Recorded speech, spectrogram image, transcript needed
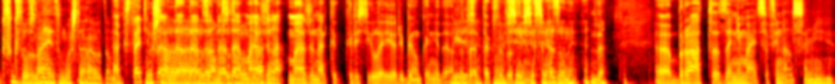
кто знает, может, она там А, кстати, да, да, да, да, да, моя жена, моя жена крестила ее ребенка недавно. Так что все, все связаны. Да. Э, брат занимается финансами.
